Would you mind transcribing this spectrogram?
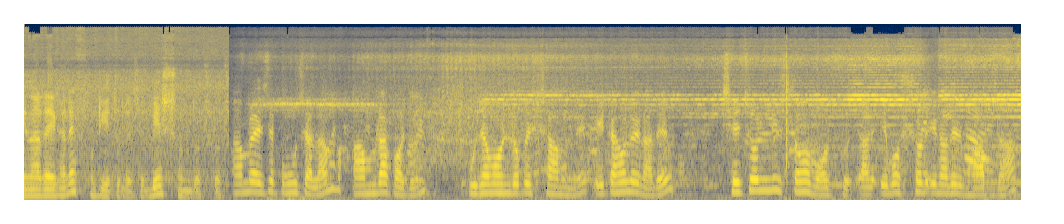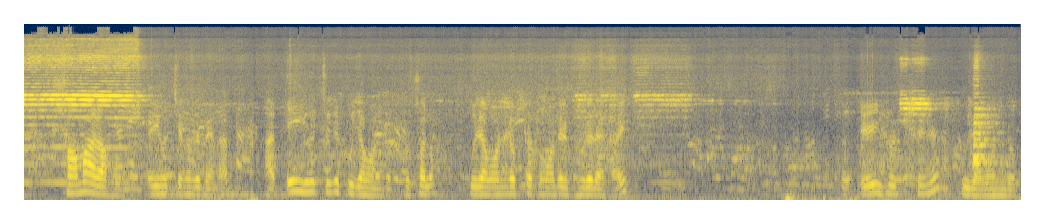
এনারা এখানে ফুটিয়ে তুলেছে। বেশ সুন্দর। আমরা এসে পৌঁছালাম, আমরা কজন, পূজা মণ্ডপের সামনে। এটা হলো এনাদের ছেচল্লিশতম বর্ষ, আর এবছর এনাদের ভাবনা সমারোহ, এই হচ্ছে এনাদের ব্যানার, আর এই হচ্ছে যে পূজা মণ্ডপ। তো চলো, পূজা মণ্ডপটা তোমাদের ঘুরে দেখাই। তো এই হচ্ছে যে পূজা মণ্ডপ।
